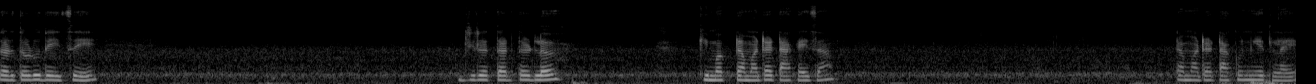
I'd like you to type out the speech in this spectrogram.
तडतडू द्यायचे. जिरं तडतडलं की मग टमाटा टाकायचा. टमाटा टाकून घेतला आहे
